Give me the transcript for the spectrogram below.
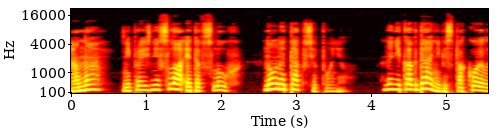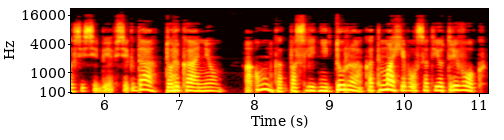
Она не произнесла это вслух, но он и так все понял. Она никогда не беспокоилась о себе, всегда только о нем. А он, как последний дурак, отмахивался от ее тревог,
